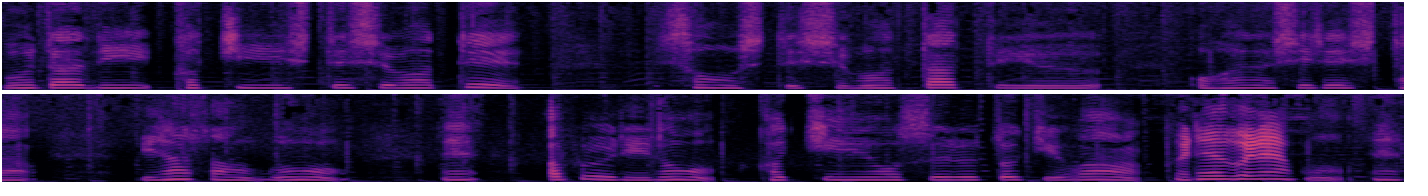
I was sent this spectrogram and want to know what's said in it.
無駄に課金してしまって、損してしまったっていうお話でした。皆さんもね、アプリの課金をするときは、くれぐれもね、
